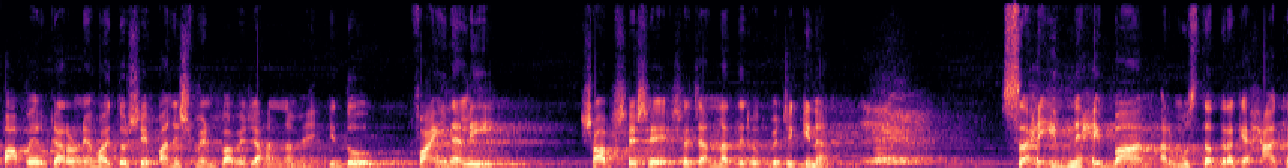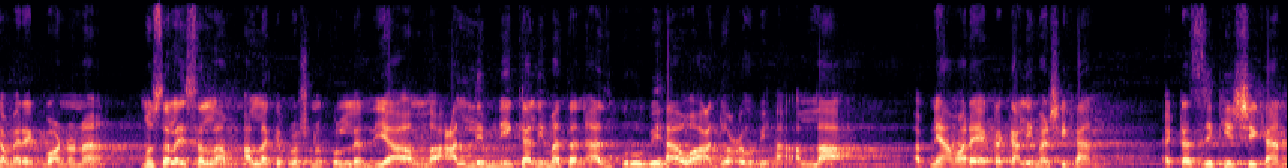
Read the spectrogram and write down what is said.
পাপের কারণে হয়তো সে পানিশমেন্ট পাবে জাহান্নামে, কিন্তু ফাইনালি সব শেষে সে জান্নাতে ঢুকবে, ঠিক কিনা? সাহি ইবনে হিব্বান আর মুস্তাদরাকে হাকামের এক বর্ণনা মুসা আলাইহিস সালাম আল্লাহকে প্রশ্ন করলেন, ইয়া আল্লাহ, আল্লিমনি কালিমাতান আযকুরু বিহা ওয়া আদউ বিহা। আল্লাহ, আপনি আমারে একটা কালিমা শিখান, একটা জিকির শিখান,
